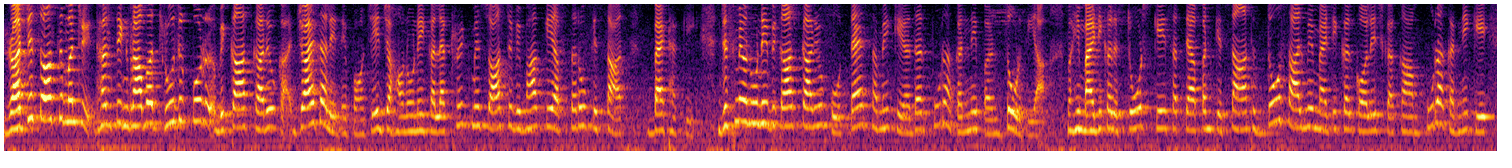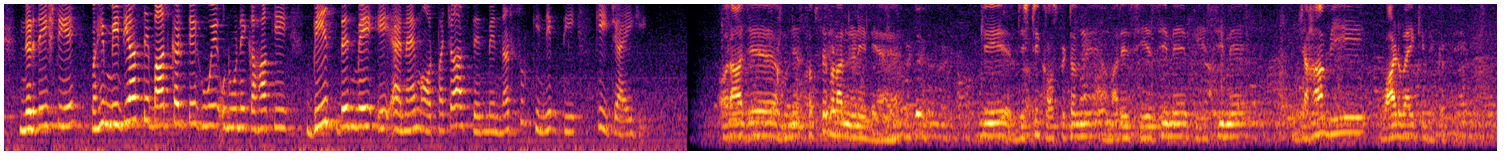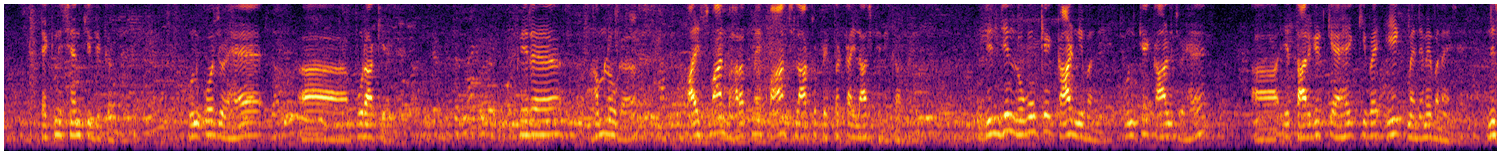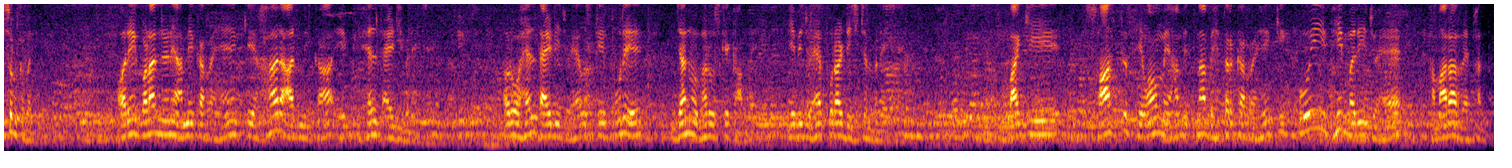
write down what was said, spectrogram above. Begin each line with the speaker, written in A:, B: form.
A: राज्य स्वास्थ्य मंत्री धन सिंह रावत रुद्रपुर विकास कार्यों का जायजा लेने पहुँचे, जहाँ उन्होंने कलेक्ट्रेट में स्वास्थ्य विभाग के अफसरों के साथ बैठक की, जिसमें उन्होंने विकास कार्यों को तय समय के अंदर पूरा करने पर ज़ोर दिया। वहीं मेडिकल स्टोर्स के सत्यापन के साथ दो साल में मेडिकल कॉलेज का काम पूरा करने के निर्देश दिए। वहीं मीडिया से बात करते हुए उन्होंने कहा कि 20 दिन में एएनएम और 50 दिन में नर्सों की नियुक्ति की जाएगी।
B: और आज हमने सबसे बड़ा निर्णय लिया है कि डिस्ट्रिक्ट हॉस्पिटल में हमारे सीएससी में पीएससी में जहाँ भी वार्ड वाई की दिक्कत है टेक्नीशियन की दिक्कत है उनको जो है पूरा किया जाए। फिर हम लोग आयुष्मान भारत में पाँच लाख रुपए तक का इलाज फ्री कर रहे हैं। जिन जिन लोगों के कार्ड नहीं बने उनके कार्ड जो है आ, ये टारगेट क्या है कि वह एक महीने में बनाए जाए। निःशुल्क बने और एक बड़ा निर्णय हम कर रहे हैं कि हर आदमी का एक हेल्थ आईडी बनाई जाए। और वो हेल्थ आईडी जो है उसके पूरे जन्म भर उसके काम है ये भी जो है पूरा डिजिटल बनाई जाए बाकी स्वास्थ्य सेवाओं में हम इतना बेहतर कर रहे हैं कि कोई भी मरीज़ जो है हमारा रेफर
